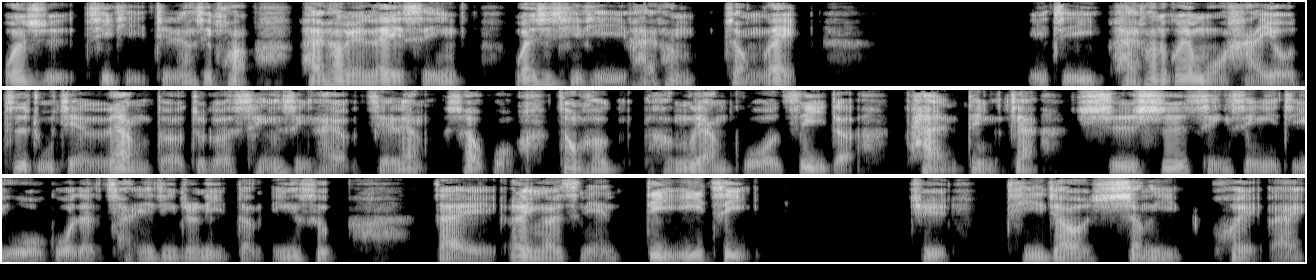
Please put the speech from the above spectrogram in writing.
温室气体减量现况、排放源类型、温室气体排放种类以及排放的规模，还有自主减量的这个情形，还有减量效果，综合衡量国际的碳定价实施情形以及我国的产业竞争力等因素，在二零二四年第一季去。提交审议会来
